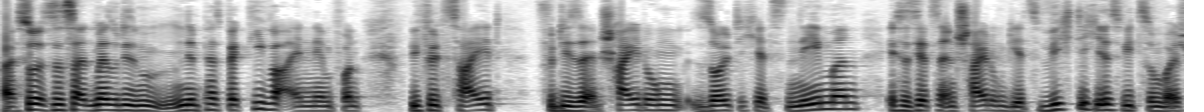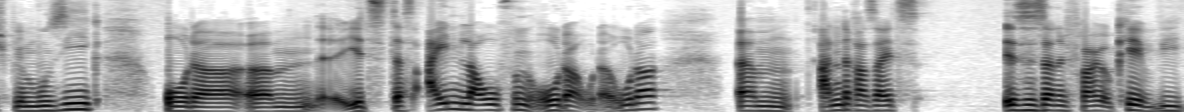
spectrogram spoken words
Weißt du, es ist halt mehr so diese Perspektive einnehmen von, wie viel Zeit für diese Entscheidung sollte ich jetzt nehmen? Ist es jetzt eine Entscheidung, die jetzt wichtig ist, wie zum Beispiel Musik oder ähm, jetzt das Einlaufen oder oder oder? Ähm, andererseits ist es dann die Frage, okay, wie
